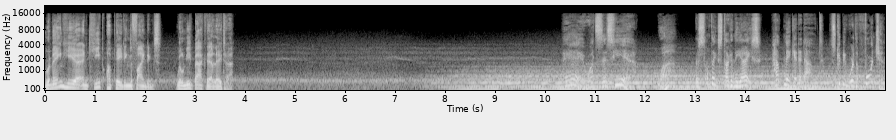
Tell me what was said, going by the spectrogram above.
Remain here and keep updating the findings. We'll meet back there later. Hey, what's this here? What? There's something stuck in the ice. Help me get it out. This could be worth a fortune.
